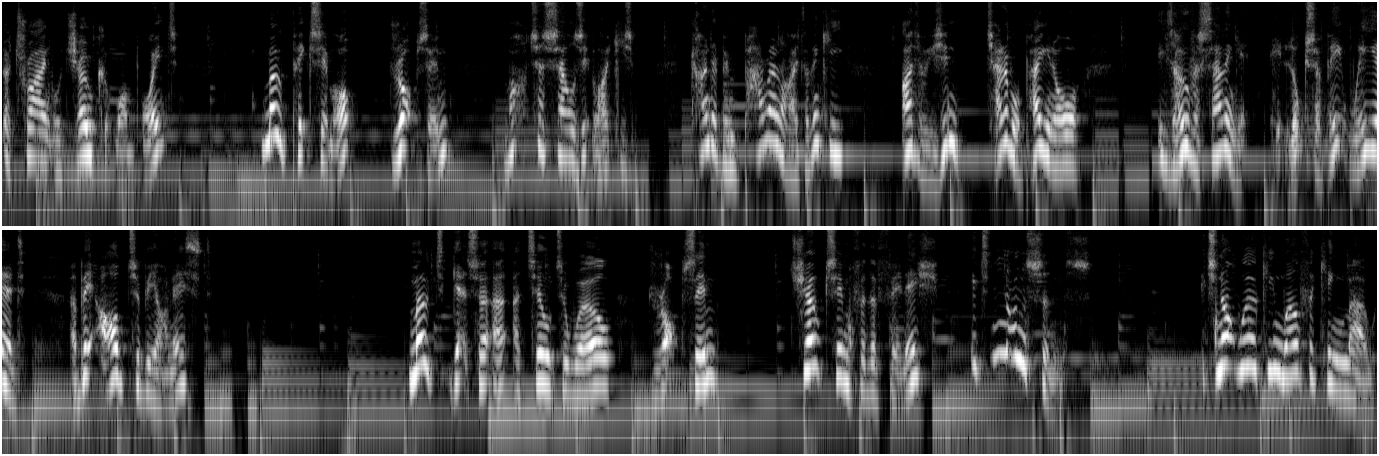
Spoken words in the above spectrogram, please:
a triangle choke at one point. Mo picks him up, drops him. Marta sells it like he's kind of been paralysed. I think he either he's in terrible pain or he's overselling it. It looks a bit weird, a bit odd to be honest. Moat gets a, a, a tilt a whirl, drops him, chokes him for the finish. It's nonsense. It's not working well for King Mo.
